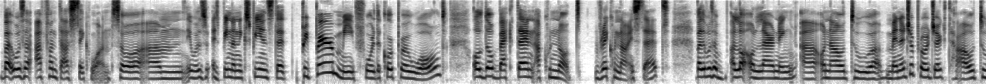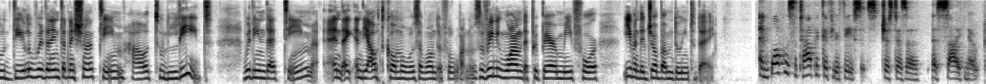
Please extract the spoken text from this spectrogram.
but it was a, a fantastic one. So um, it was it's been an experience that prepared me for the corporate world. Although back then I could not recognize that. But there was a, a lot of learning uh, on how to uh, manage a project, how to deal with an international team, how to lead within that team. And, and the outcome was a wonderful one. It was really one that prepared me for even the job I'm doing today. And what was the topic of your thesis, just as a, a side note?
